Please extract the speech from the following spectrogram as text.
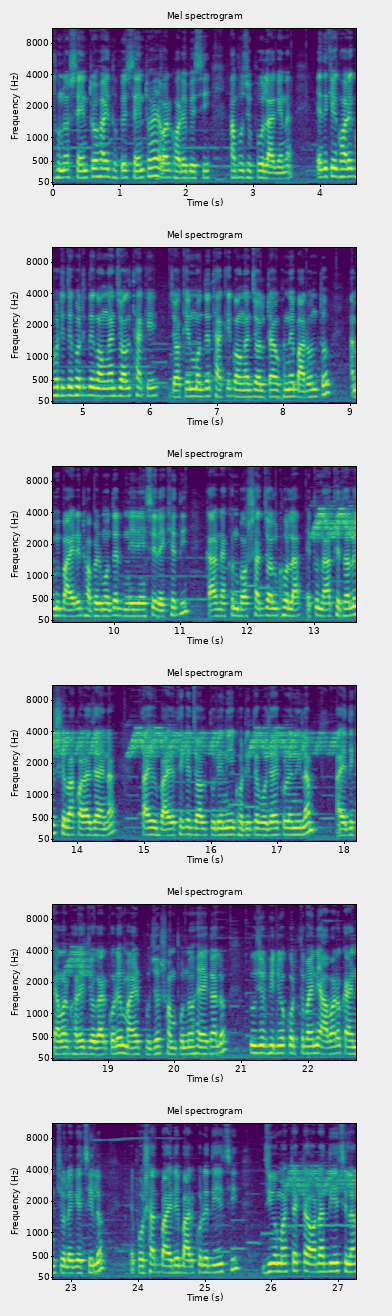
ধুনো সেন্টও হয়, ধূপের সেন্টও হয়, আবার ঘরে বেশি হাঁপু চুপু লাগে না। এদিকে ঘরে ঘটিতে ঘটিতে গঙ্গার জল থাকে জকের মধ্যে থাকে, গঙ্গার জলটা ওখানে বারন্ত আমি বাইরে ঢপের মধ্যে নিয়ে এসে রেখে দিই, কারণ এখন বর্ষার জল ঘোলা, একটু না থেতালে সেবা করা যায় না। তাই ওই বাইরে থেকে জল তুলে নিয়ে ঘটিতে বোঝাই করে নিলাম। আর এদিকে আমার ঘরে জোগাড় করে মায়ের পুজো সম্পূর্ণ হয়ে গেল। পুজোর ভিডিও করতে পারিনি, আবারও কারেন্ট চলে গেছিল। প্রসাদ বাইরে বার করে দিয়েছি। জিও মার্টে একটা অর্ডার দিয়েছিলাম।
